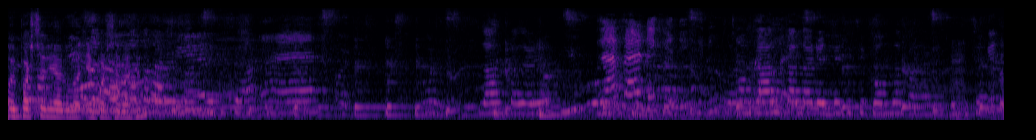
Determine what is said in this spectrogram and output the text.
ওই পার্সের ইয়াগুলো এ পার্সে রাখেন। লাল কালারের দেখেছি কমলা কালারের দেখেছি কিন্তু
